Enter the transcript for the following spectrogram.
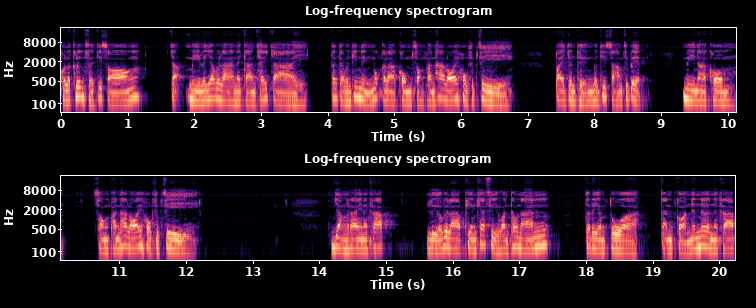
คนละครึ่งเฟสที่ 2 จะมีระยะเวลาในการใช้จ่าย ตั้งแต่วันที่ 1 มกราคม 2564 ไปจนถึงวันที่ 31 มีนาคม 2564 อย่างไรนะครับ เหลือเวลาเพียงแค่ 4 วันเท่านั้น เตรียมตัวกันก่อนเนิ่นๆนะครับ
